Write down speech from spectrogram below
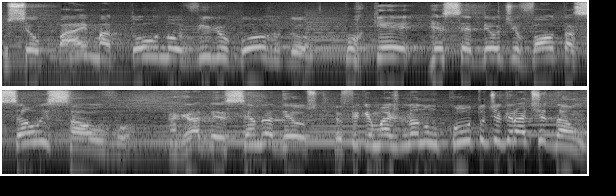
O seu pai matou o novilho gordo porque recebeu de volta são e salvo, agradecendo a Deus. Eu fico imaginando um culto de gratidão.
